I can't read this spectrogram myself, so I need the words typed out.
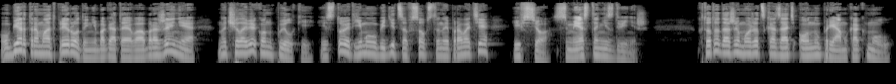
У Бертрама от природы небогатое воображение, но человек он пылкий, и стоит ему убедиться в собственной правоте, и все, с места не сдвинешь. Кто-то даже может сказать, он упрям как мул.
